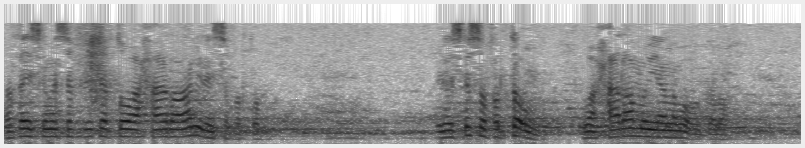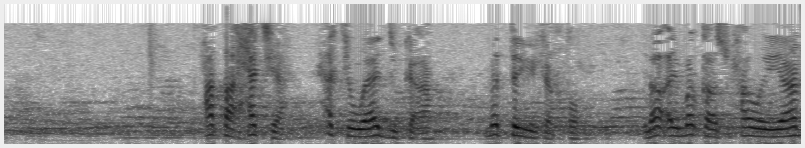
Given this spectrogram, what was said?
Marka iskama safri karto waa xaaraam inay safarto. Inay iska safarto un waa xaaraam mooyaan lama ogolo xataa xajka xajka waajibka ah ma tegi karto ilaa ay markaas waxaa weeyaan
